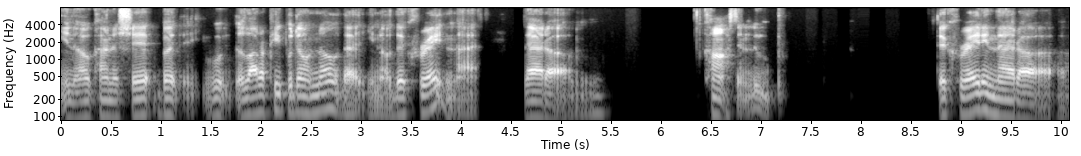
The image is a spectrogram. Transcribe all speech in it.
you know, kind of shit. But a lot of people don't know that, you know, they're creating that, that um constant loop. They're creating that uh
